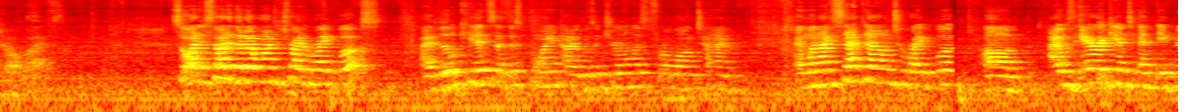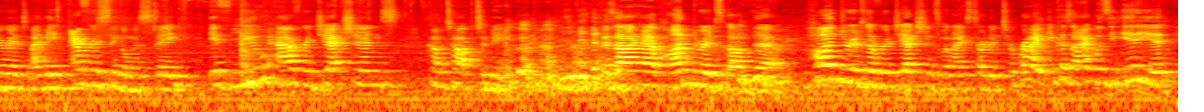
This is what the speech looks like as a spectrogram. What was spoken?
adult life. So I decided that I wanted to try to write books. I had little kids at this point. I was a journalist for a long time. And when I sat down to write books, um, I was arrogant and ignorant. I made every single mistake. If you have rejections, come talk to me. Because I have hundreds of them. Hundreds of rejections when I started to write because I was the idiot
